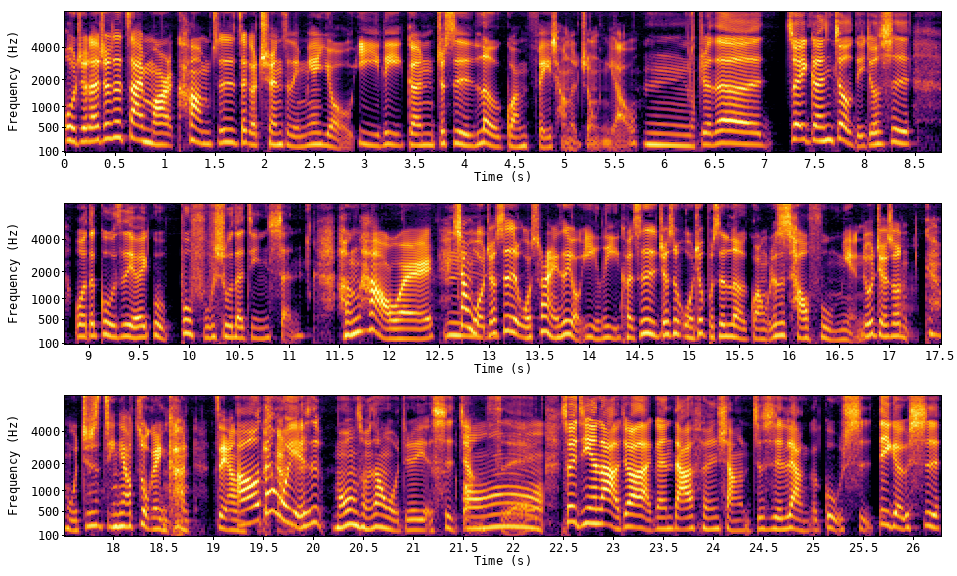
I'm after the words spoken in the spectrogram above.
我觉得就是在 Markham 就是这个圈子里面有毅力跟就是乐观非常的重要。嗯，我觉得追根究底就是我的骨子有一股不服输的精神。很好哎、嗯像我就是我虽然也是有毅力，可是就是我就不是乐观，我就是超负面，我就觉得说，看我就是今天要做给你看这样子哦，但我也是某种程度上，我觉得也是这样子哎、哦所以今天拉尔就要来跟大家分享，就是两个故事。第一个是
